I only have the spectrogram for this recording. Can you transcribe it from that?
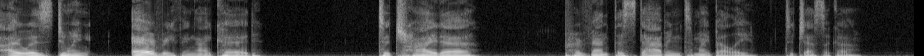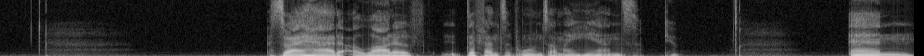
I was doing everything I could to try to prevent the stabbing to my belly, to Jessica. So I had a lot of defensive wounds on my hands. Yep. And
